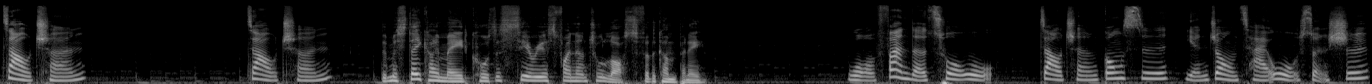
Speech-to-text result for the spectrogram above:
造成，造成 The mistake I made caused a serious financial loss for the company. 我犯的错误造成公司严重财务损失。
